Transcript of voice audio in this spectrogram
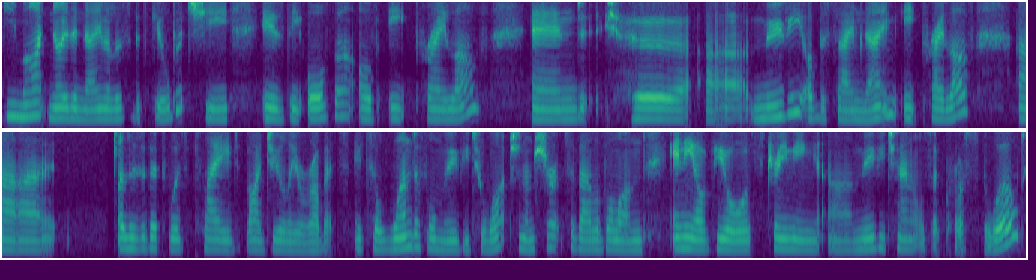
You might know the name Elizabeth Gilbert. She is the author of Eat, Pray, Love, and her uh, movie of the same name, Eat, Pray, Love, uh, Elizabeth was played by Julia Roberts. It's a wonderful movie to watch, and I'm sure it's available on any of your streaming uh, movie channels across the world.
